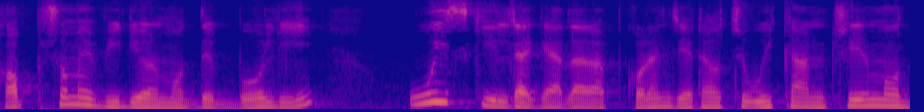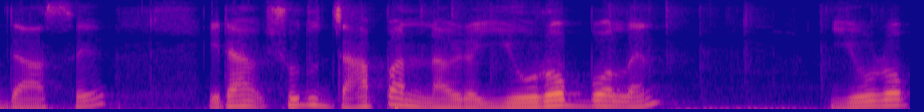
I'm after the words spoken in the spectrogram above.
সবসময় ভিডিওর মধ্যে বলি ওই স্কিলটা গ্যাদার আপ করেন, যেটা হচ্ছে ওই কান্ট্রির মধ্যে আছে। এটা শুধু জাপান না, ওইটা ইউরোপ বলেন, Europe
